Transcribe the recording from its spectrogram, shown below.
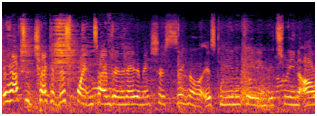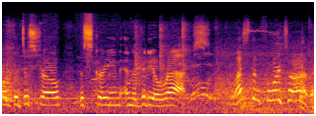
They have to check at this point in time during the day to make sure signal is communicating between all of the distro, the screen, and the video racks. Less than four tons.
